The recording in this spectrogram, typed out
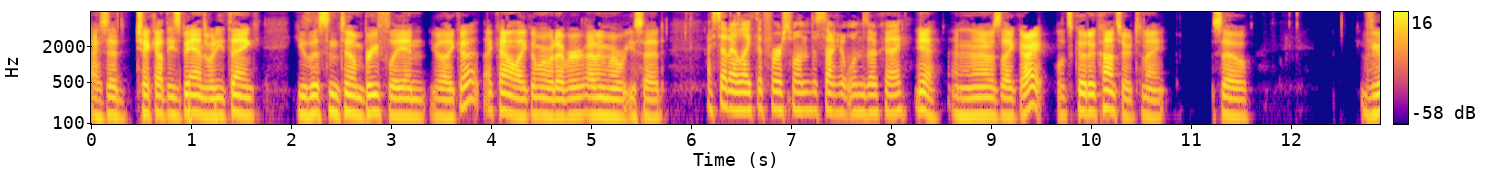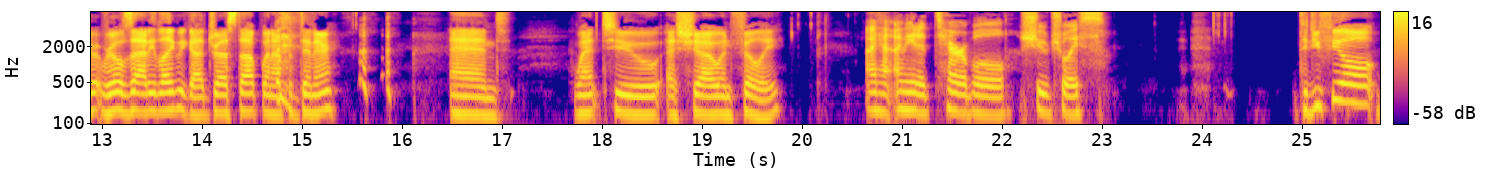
I said, check out these bands. What do you think? You listened to them briefly and you're like, oh, I kind of like them or whatever. I don't remember what you said. I said I like the first one. The second one's okay. Yeah. And then I was like, all right, let's go to a concert tonight. So, real zaddy leg, we got dressed up, went out to dinner, and went to a show in Philly. I ha- I made a terrible shoe choice. did you feel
